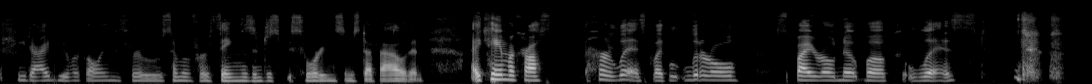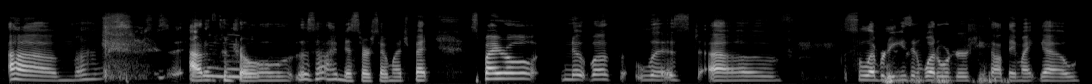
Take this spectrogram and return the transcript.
she died, we were going through some of her things and just sorting some stuff out. And I came across her list, like literal spiral notebook list. um out of control. This- I miss her so much. But spiral notebook list of celebrities in what order she thought they might go.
